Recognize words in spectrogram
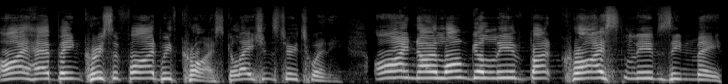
I have been crucified with Christ. Galatians 2:20. I no longer live but Christ lives in me.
